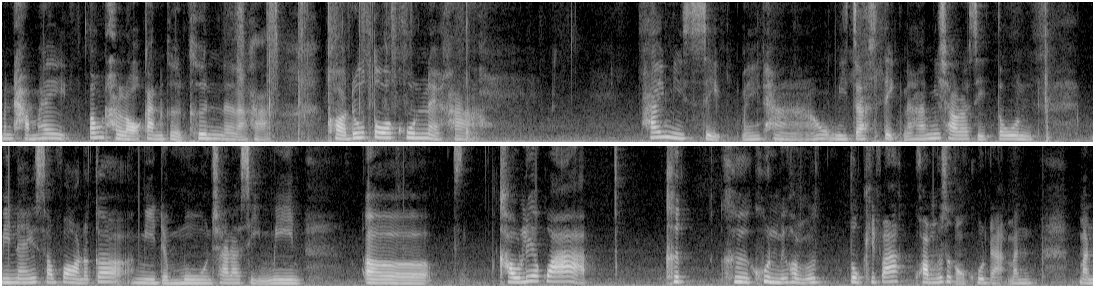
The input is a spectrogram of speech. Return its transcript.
มันทำให้ต้องทะเลาะกันเกิดขึ้นนะคะ ขอดูตัวคุณหน่อยค่ะ ไพ่มีสิบไม้เท้า มีจัสติกนะคะ มีชาวราศีตุล มีไนท์ซอฟวอลแล้วก็มีเดอะมูน ชาวราศีมีน เออเขาเรียกว่า คือ คือคุณมีความรู้ตุกคิดว่าความรู้สึกของคุณอะมัน มัน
